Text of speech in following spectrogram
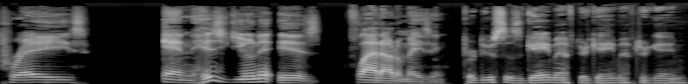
praise, and his unit is flat out amazing. Produces game after game after game.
